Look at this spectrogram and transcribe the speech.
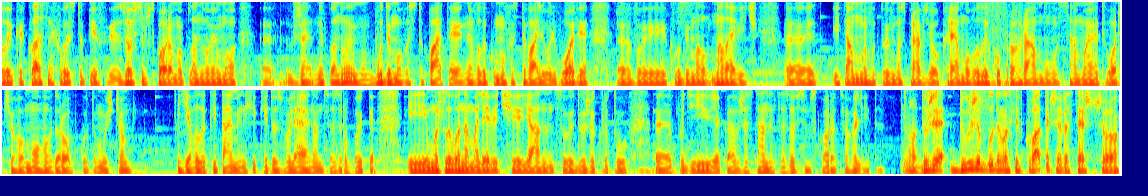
великих класних виступів. Зовсім скоро ми плануємо, е, вже не плануємо, будемо виступати на великому фестивалі у Львові е, в клубі Мал- Малевіч. Е, І там ми готуємо справді окрему велику програму саме творчого мого доробку, тому що. Є великий таймінг, який дозволяє нам це зробити. І можливо на Малевичі я анонсую дуже круту подію, яка вже станеться зовсім скоро цього літа. О, дуже, дуже будемо слідкувати через те, що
